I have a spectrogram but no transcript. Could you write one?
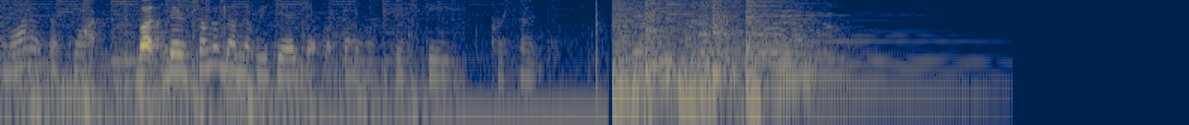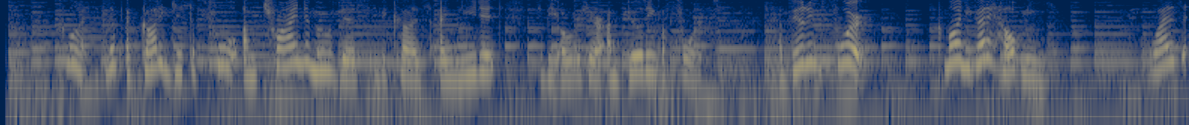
A lot. Of, that's a lot. But there's some of them that we did that were over 50 I gotta get the pool. I'm trying to move this because I need it to be over here. I'm building a fort. I'm building a fort. Come on, you gotta help me. Why is it?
